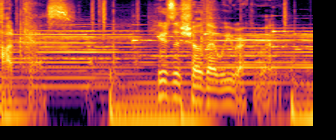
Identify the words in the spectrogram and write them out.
podcasts. Here's a show that we recommend.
